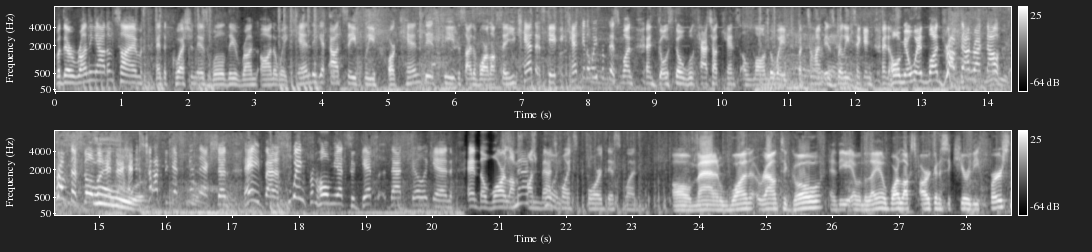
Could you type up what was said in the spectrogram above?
but they're running out of time. And the question is, will they run on away? Can they get out safely? Or can this be the side of Warlock saying, you can't escape, you can't get away from this one? And Ghosto will catch out Kent along the way, but time is really ticking. And Homio with one drop down right now from the Sova and the headshot to get connection. Hey, bad a swing from Homia to get that kill again. And the Warlocks match on match point. points for this one. Oh man, one round to go, and the Malayan Warlocks are going to secure the first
